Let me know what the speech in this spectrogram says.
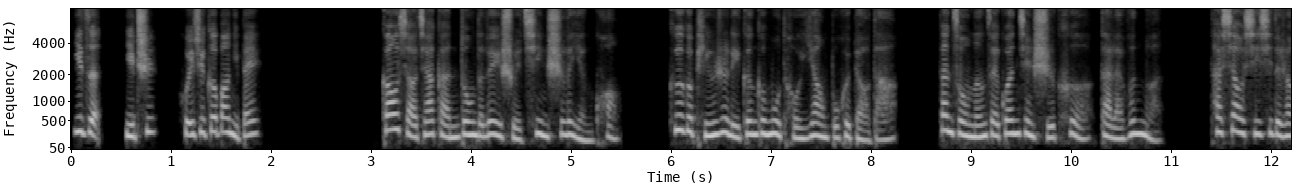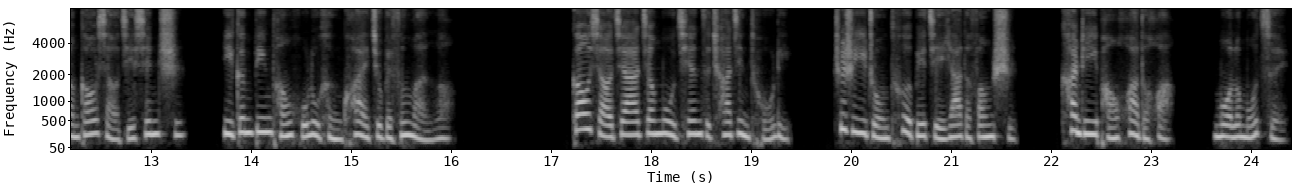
一子，你吃，回去哥帮你背。”高小佳感动的泪水浸湿了眼眶。哥哥平日里跟个木头一样，不会表达。但总能在关键时刻带来温暖。他笑嘻嘻的让高小杰先吃一根冰糖葫芦，很快就被分完了。高小佳将木签子插进土里，这是一种特别解压的方式。看着一旁画的画，抹了抹嘴，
